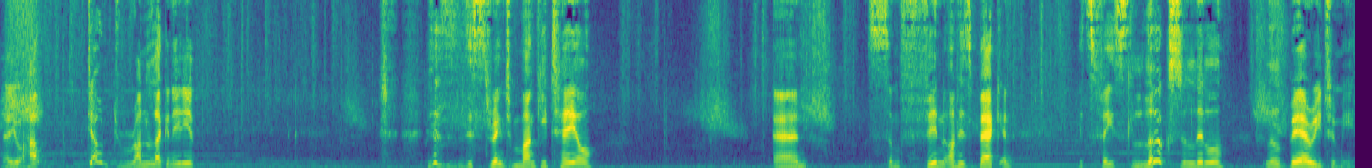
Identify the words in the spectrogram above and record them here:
There you are. How? Don't run like an idiot. this, is this strange monkey tail. And some fin on his back, and its face looks a little, little berry to me.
